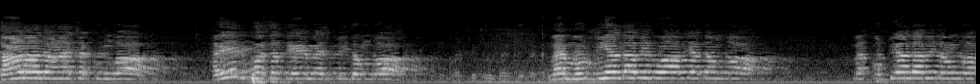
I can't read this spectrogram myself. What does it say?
ਦਾਣਾ ਦਾਣਾ ਚੱਕੂੰਗਾ, ਹਰੇਕ ਫਸਲ ਤੇ ਐਮਐਸਪੀ ਦਊਂਗਾ। ਮੈਂ ਮੁਰਗੀਆਂ ਦਾ ਵੀ ਮੁਆਵਜ਼ਾ ਦਊਂਗਾ, ਮੈਂ ਕੁੱਟਿਆਂ ਦਾ ਵੀ ਦਊਂਗਾ।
